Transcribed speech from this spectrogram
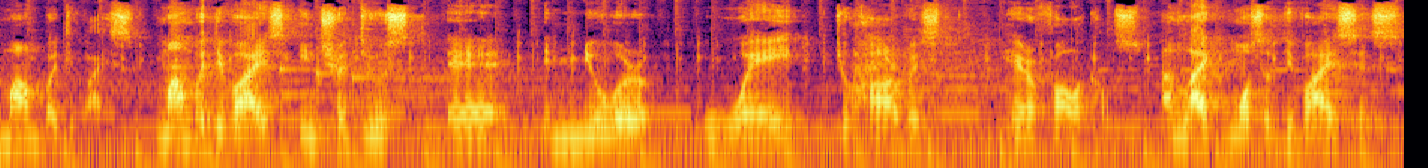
Mamba device. Mamba device introduced a newer way to harvest hair follicles. Unlike most of the devices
